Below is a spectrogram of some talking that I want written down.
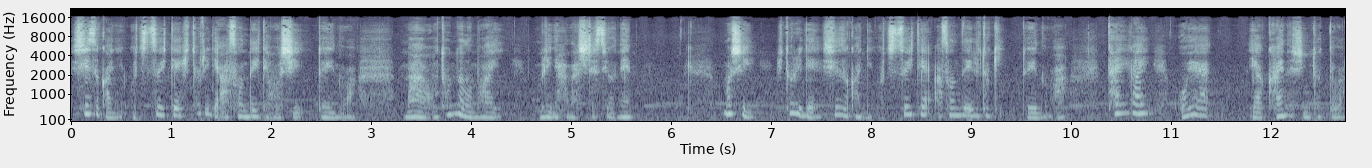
静かに落ち着いて一人で遊んでいてほしいというのはまあほとんどの場合無理な話ですよね。もし一人で静かに落ち着いて遊んでいる時というのは大概親や飼い主にとっては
